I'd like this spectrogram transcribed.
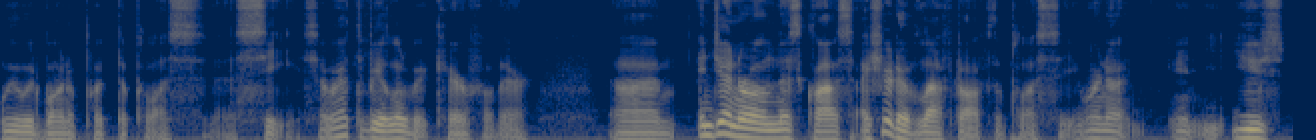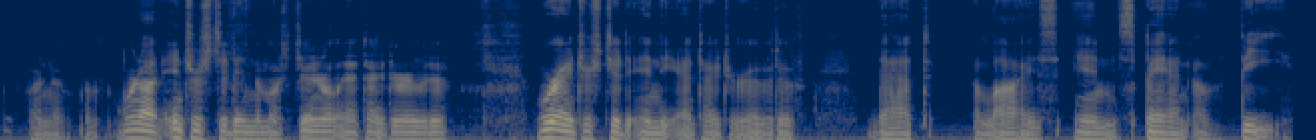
we would want to put the plus uh, c. So we have to be a little bit careful there. Um, in general, in this class, I should have left off the plus c. We're not in, used, or not, we're not interested in the most general antiderivative. We're interested in the antiderivative that lies in span of b.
